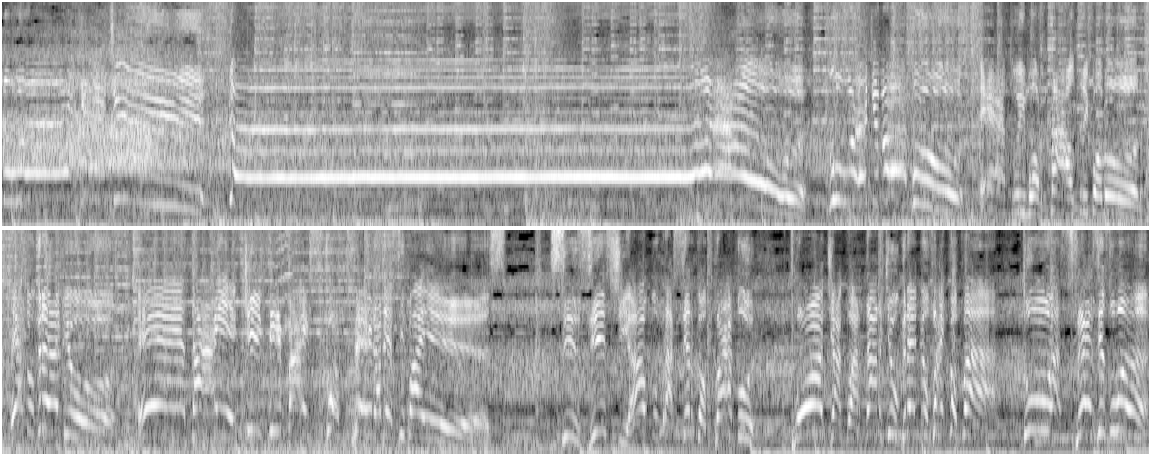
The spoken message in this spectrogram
Luan! Rede! Gol! Luan de novo! É do imortal tricolor! É do Grêmio! É da equipe copeira desse país! Se existe algo para ser copado, pode aguardar que o Grêmio vai copar! Duas vezes Luan!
